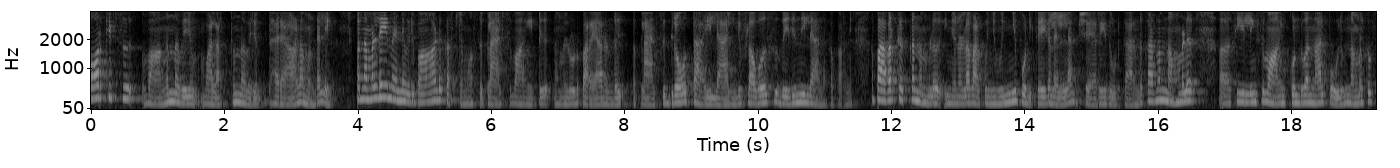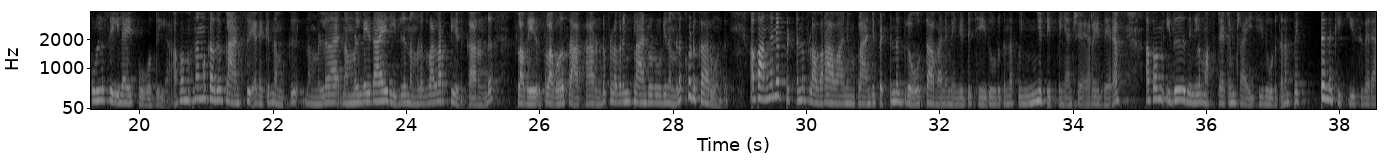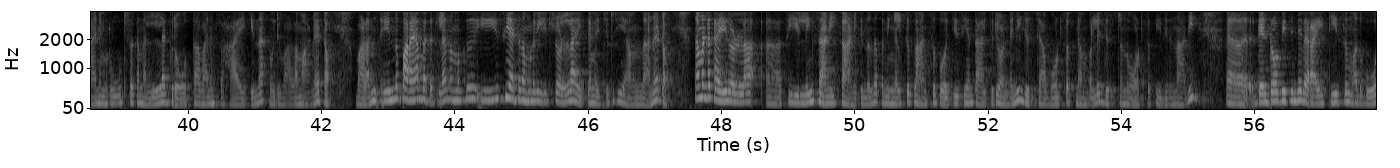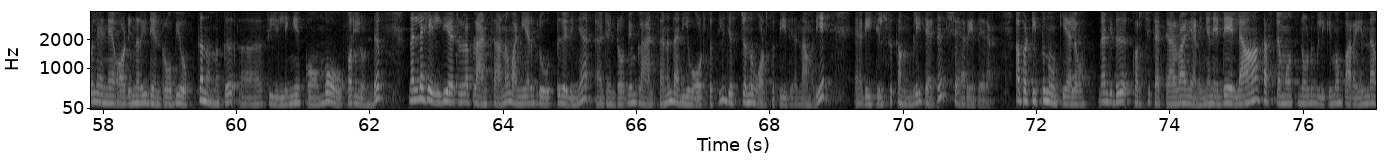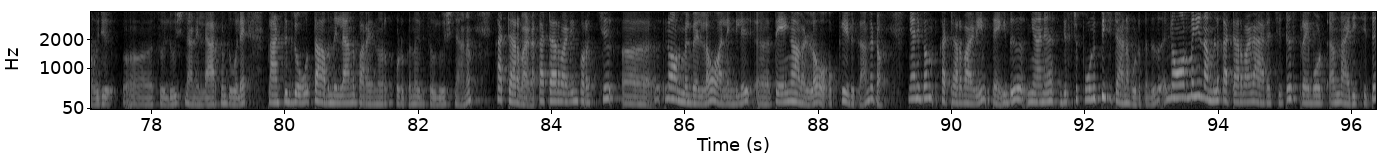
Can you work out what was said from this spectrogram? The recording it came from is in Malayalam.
ഓർക്കിഡ്സ് വാങ്ങുന്നവരും വളർത്തുന്നവരും ധാരാളമുണ്ടല്ലേ? അപ്പം നമ്മളുടെ നിന്ന് തന്നെ ഒരുപാട് കസ്റ്റമേഴ്സ് പ്ലാന്റ്സ് വാങ്ങിയിട്ട് നമ്മളോട് പറയാറുണ്ട് പ്ലാന്റ്സ് ഗ്രോത്ത് ആയില്ല അല്ലെങ്കിൽ ഫ്ലവേഴ്സ് വരുന്നില്ല എന്നൊക്കെ പറഞ്ഞ്. അപ്പോൾ അവർക്കൊക്കെ നമ്മൾ ഇങ്ങനെയുള്ള കുഞ്ഞു കുഞ്ഞു പൊടിക്കൈകളെല്ലാം ഷെയർ ചെയ്ത് കൊടുക്കാറുണ്ട്. കാരണം നമ്മൾ സീഡ്ലിങ്സ് വാങ്ങിക്കൊണ്ടുവന്നാൽ പോലും നമ്മൾക്ക് ഫുള്ള് സെയിലായി പോകത്തില്ല. അപ്പം നമുക്കത് പ്ലാന്റ്സ് ഇടയ്ക്ക് നമുക്ക് നമ്മൾ നമ്മളുടേതായ രീതിയിൽ നമ്മളത് വളർത്തിയെടുക്കാറുണ്ട്. ഫ്ലവേ ഫ്ലവേഴ്സ് ആക്കാറുണ്ട്. ഫ്ലവറിങ് പ്ലാന്റോടുകൂടി നമ്മൾ കൊടുക്കാറുമുണ്ട്. അപ്പോൾ അങ്ങനെ പെട്ടെന്ന് ഫ്ലവർ ആവാനും പ്ലാന്റ് പെട്ടെന്ന് ഗ്രോത്ത് ആവാനും വേണ്ടിയിട്ട് ചെയ്തു കൊടുക്കുന്ന കുഞ്ഞു ടിപ്പ് ഞാൻ ഷെയർ ചെയ്ത് തരാം അപ്പം ഇത് നിങ്ങൾ മസ്റ്റായിട്ടും ട്രൈ ചെയ്ത് കൊടുക്കണം. പെട്ടെന്ന് കിക്കീസ് വരാനും റൂട്ട്സ് ഒക്കെ നല്ല ഗ്രോത്ത് ആവാനും സഹായിക്കുന്ന ഒരു വളമാണ് കേട്ടോ വളം എന്ന് പറയാൻ പറ്റത്തില്ല. നമുക്ക് ഈസി ആയിട്ട് നമ്മുടെ വീട്ടിലുള്ള ഐറ്റം വെച്ചിട്ട് ചെയ്യാവുന്നതാണ് കേട്ടോ നമ്മുടെ കയ്യിലുള്ള സീഡ്ലിങ്സ് ആണ് ഈ കാണിക്കുന്നത്. അപ്പോൾ നിങ്ങൾക്ക് പ്ലാന്റ്സ് പർച്ചേസ് ചെയ്യാൻ താല്പര്യം ഉണ്ടെങ്കിൽ ജസ്റ്റ് ആ വാട്സപ്പ് നമ്പറിൽ ജസ്റ്റ് ഒന്ന് വാട്സപ്പ് ചെയ്തിരുന്നാൽ മതി. ഡെൻഡ്രോബിയത്തിന്റെ വെറൈറ്റീസും അതുപോലെ തന്നെ ഓർഡിനറി ഡെൻഡ്രോബിയും ഒക്കെ നമുക്ക് സീഡ്ലിങ് കോംബോ ഓഫറിലുണ്ട് നല്ല ഹെൽത്തി ആയിട്ടുള്ള പ്ലാന്റ്സ് ആണ്. വൺ ഇയർ ഗ്രോത്ത് കഴിഞ്ഞ ഡെൻഡ്രോബിയം പ്ലാന്റ്സ് ആണ്. ഈ വാട്സപ്പിൽ ജസ്റ്റ് ഒന്ന് വാട്സപ്പ് ചെയ്തിരുന്നാൽ മതി. ഡീറ്റെയിൽസ് കംപ്ലീറ്റ് ആയിട്ട് ഷെയർ ചെയ്ത് തരാം അപ്പോൾ ടിപ്പ് നോക്കിയാലോ? ദാണ്ട് ഇത് കുറച്ച് കറ്റാർവാഴയാണ് ഞാൻ എന്റെ എല്ലാ കസ്റ്റമേഴ്സിനോടും വിളിക്കുമ്പം പറയുന്ന ഒരു സൊല്യൂഷനാണ് എല്ലാവർക്കും ഇതുപോലെ പ്ലാന്റ്സ് ഗ്രോത്ത് ആവുന്നില്ല എന്ന് പറയുന്നവർക്ക് കൊടുക്കുന്ന ഒരു സൊല്യൂഷനാണ് കറ്റാർവാഴ കറ്റാർവാഴയും കുറച്ച് നോർമൽ വെള്ളമോ അല്ലെങ്കിൽ തേങ്ങാ വെള്ളമോ ഒക്കെ എടുക്കാം കേട്ടോ. ഞാനിപ്പം കറ്റാർവാഴയും ഇത് ഞാൻ ജസ്റ്റ് പുളിപ്പിച്ചിട്ടാണ് കൊടുക്കുന്നത്. നോർമലി നമ്മൾ കറ്റാർവാഴ അരച്ചിട്ട് സ്പ്രേ ബോട്ട് ഒന്ന് അരിച്ചിട്ട്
